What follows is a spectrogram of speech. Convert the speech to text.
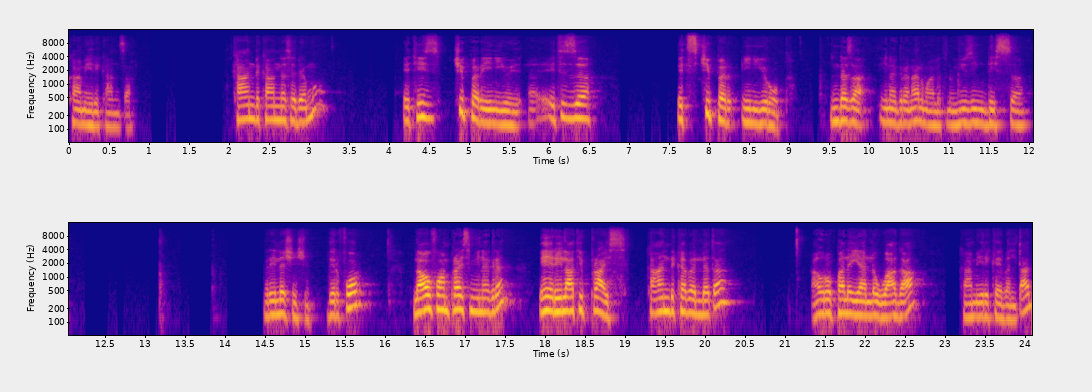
ከአሜሪካ አንጻር ከአንድ ካነሰ ደግሞ it is cheaper in it is uh, it's cheaper in Europe እንደዛ ይነግረናል ማለት ነው using this uh, relationship therefore law of one price የሚነግረን ይሄ ሪላቲቭ ፕራይስ ከአንድ ከበለጠ አውሮፓ ላይ ያለው ዋጋ ከአሜሪካ ይበልጣል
